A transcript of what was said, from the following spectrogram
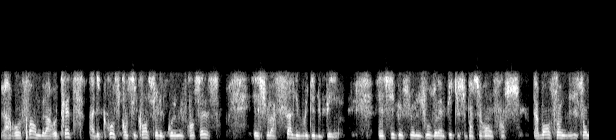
la réforme de la retraite a des grosses conséquences sur l'économie française et sur la salubrité du pays, ainsi que sur les Jeux olympiques qui se passeront en France. D'abord, son, son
